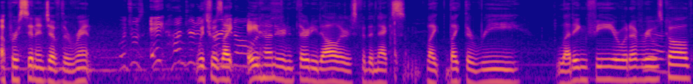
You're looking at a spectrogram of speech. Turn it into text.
a percentage of the rent Which was eight hundred. which was like eight hundred and thirty dollars for the next like like the re-letting fee or whatever it was called.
